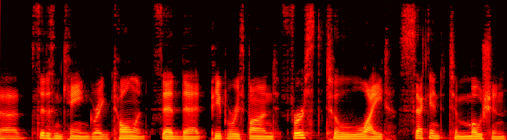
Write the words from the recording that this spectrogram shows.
uh, Citizen Kane, Gregg Toland, said that people respond first to light, second to motion,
